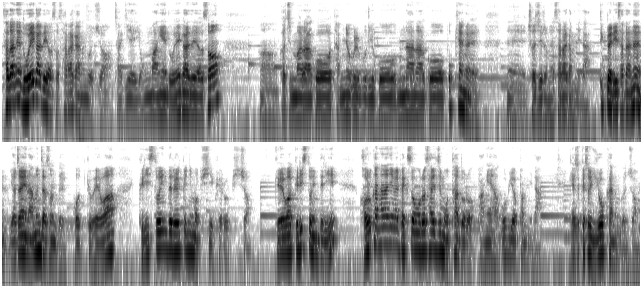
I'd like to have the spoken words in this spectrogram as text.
사단의 노예가 되어서 살아가는 거죠. 자기의 욕망의 노예가 되어서 어, 거짓말하고 담력을 부리고 음란하고 폭행을 에, 저지르며 살아갑니다. 특별히 사단은 여자의 남은 자손들, 곧 교회와 그리스도인들을 끊임없이 괴롭히죠. 교회와 그리스도인들이 거룩한 하나님의 백성으로 살지 못하도록 방해하고 위협합니다. 계속해서 유혹하는 거죠.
